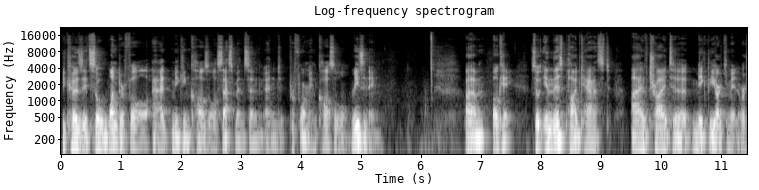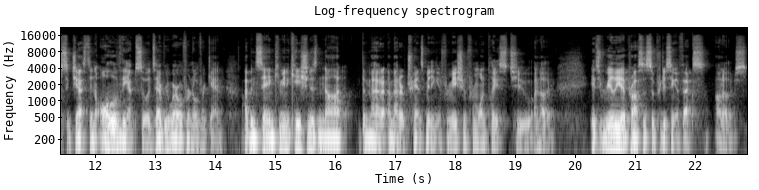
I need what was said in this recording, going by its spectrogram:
because it's so wonderful at making causal assessments and, and performing causal reasoning. Um, okay, so in this podcast, I've tried to make the argument or suggest in all of the episodes, everywhere over and over again, I've been saying communication is not the matter a matter of transmitting information from one place to another. It's really a process of producing effects on others.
